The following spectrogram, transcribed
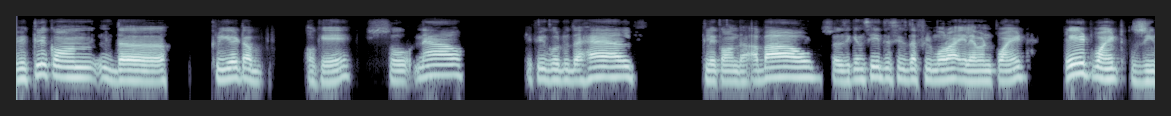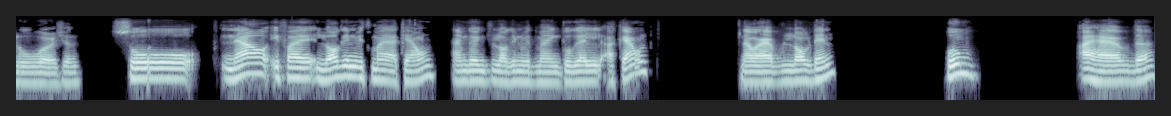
We click on the create a okay. So now if you go to the help click on the about so as you can see this is the filmora 11.8.0 version. So now if i log in with my account i'm going to log in with my google account. Now i have logged in. Boom. I have the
